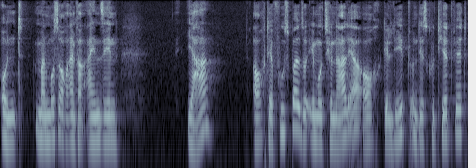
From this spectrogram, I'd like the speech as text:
und man muss auch einfach einsehen, ja, auch der Fußball, so emotional er auch gelebt und diskutiert wird,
